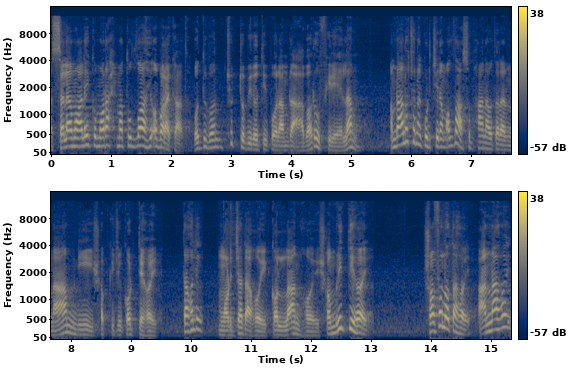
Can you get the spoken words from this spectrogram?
আসসালামু আলাইকুম রহমতুল্লাহ অবরাকাত বন্ধুগণ ছোট্ট বিরতির পর আমরা আবারও ফিরে এলাম। আমরা আলোচনা করছিলাম, আল্লাহ সুবহানাহু ওয়া তাআলার নাম নিয়েই সবকিছু করতে হয়। তাহলে মর্যাদা হয়, কল্যাণ হয়, সমৃদ্ধি হয়, সফলতা হয়, আর না হয়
